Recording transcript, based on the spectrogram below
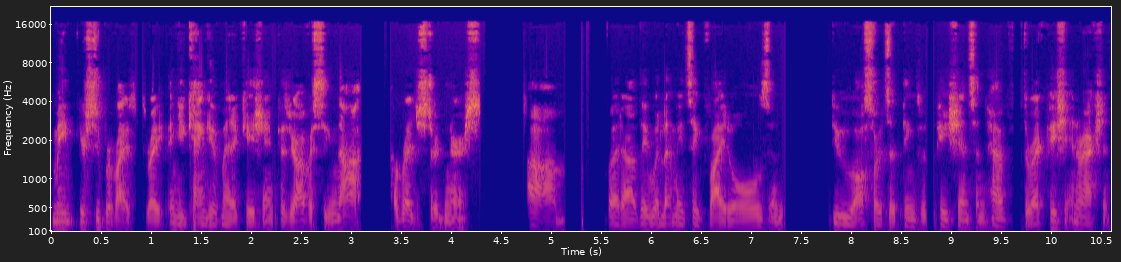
main, you're supervised, right? And you can't give medication because you're obviously not a registered nurse. Um, but uh, they would let me take vitals and do all sorts of things with patients and have direct patient interaction,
